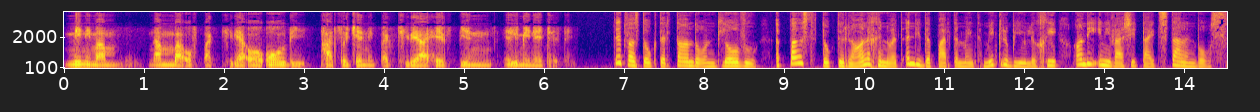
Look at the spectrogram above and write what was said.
minimum number of bacteria or all the pathogenic bacteria have been eliminated. Dit was Dr Tando Ndlovu, 'n postdoktorale genoot in die departement microbiologie aan die Universiteit Stellenbosch.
